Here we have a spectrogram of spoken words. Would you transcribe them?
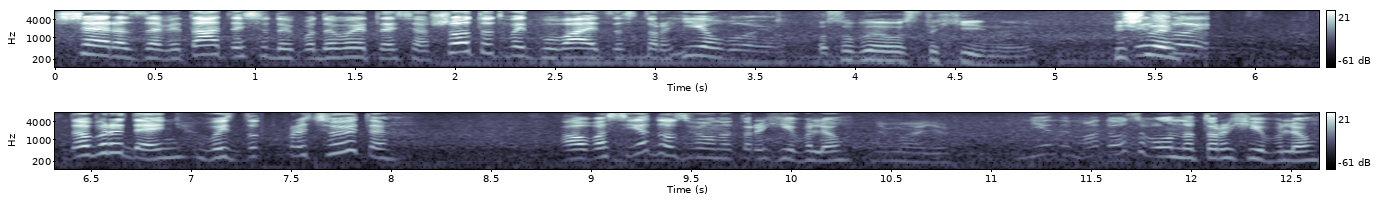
ще раз завітати сюди, подивитися, що тут відбувається з торгівлею. Особливо стихійною. Пішли. Добрий день. Ви тут працюєте? А у вас є дозвіл на торгівлю? Немає. Ні, нема дозволу на торгівлю.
